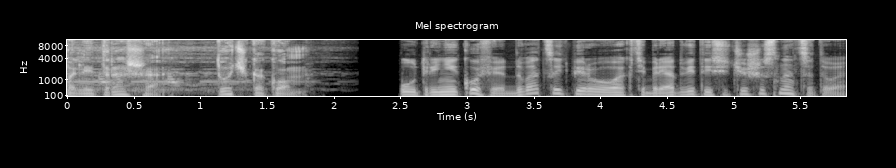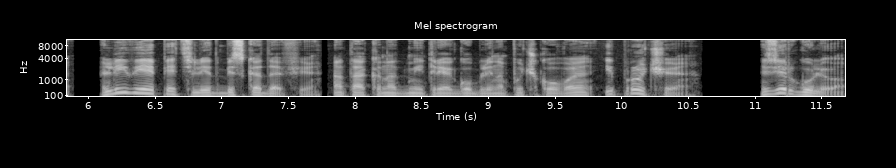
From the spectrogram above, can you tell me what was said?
Политраша.ком Утренний кофе 21 октября 2016 Ливия пять лет без Каддафи. Атака на Дмитрия Гоблина-Пучкова и прочее. Зергулио.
